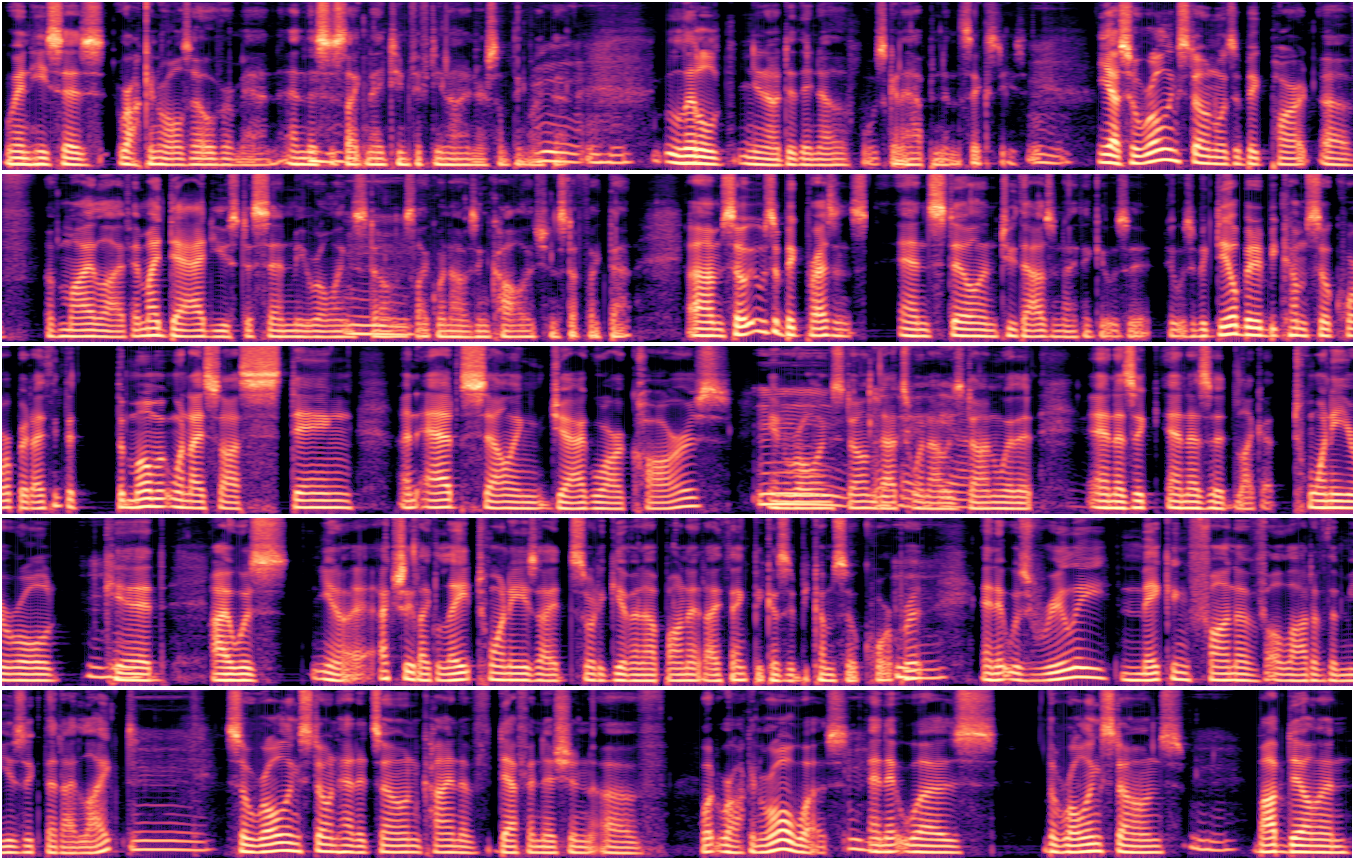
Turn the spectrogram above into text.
when he says rock and roll's over, man. And this mm-hmm. is like 1959 or something like that. Mm-hmm. Little, you know, did they know what was going to happen in the 60s. Mm-hmm. Yeah, so Rolling Stone was a big part of of my life. And my dad used to send me Rolling mm. Stones like when I was in college and stuff like that. Um, so it was a big presence. And still in 2000, I think it was a it was a big deal, but it becomes so corporate. I think that the moment when I saw Sting, an ad selling Jaguar cars, in mm, Rolling Stone. That's okay, when I was yeah. done with it. And as a and as a like a 20 year old mm-hmm. kid, I was you know actually like late 20s I'd sort of given up on it I think because it becomes so corporate mm. and it was really making fun of a lot of the music that I liked. Mm. So Rolling Stone had its own kind of definition of what rock and roll was mm-hmm. and it was the Rolling Stones, mm-hmm. Bob Dylan,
